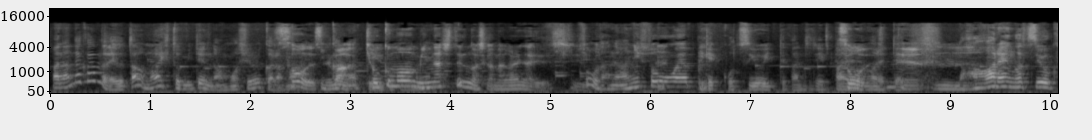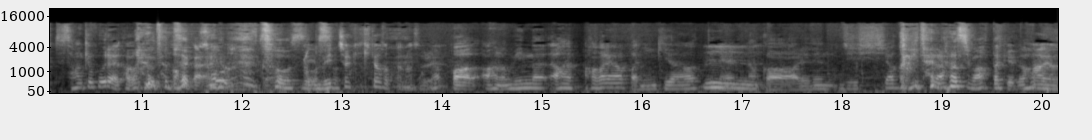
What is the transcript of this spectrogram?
まあ、なんだかんだで歌うまい人見てるのは面白いから、まあ、そうですね。いいかなまあ曲もみんな知ってるのしか流れないですし。そうだね。アニソンはやっぱ結構強いって感じでいっぱい流れて、ね、うん。まあハガレンが強くて3曲ぐらいハガレン歌ってたからね。そうそう。めっちゃ聞きたかったなそれ。やっぱあのみんなあハガレンやっぱ人気だなってね、うん。なんかあれで実写化みたいな話もあったけど、はいはい。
